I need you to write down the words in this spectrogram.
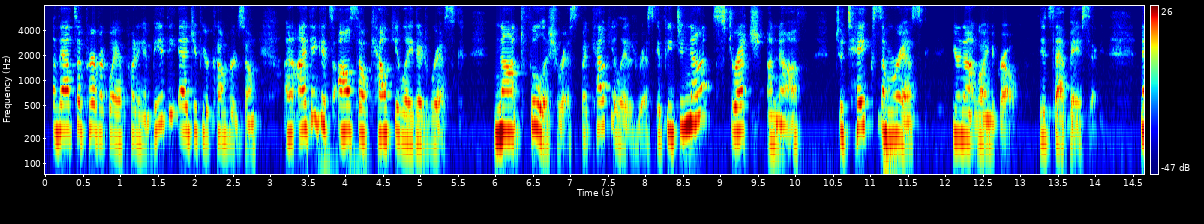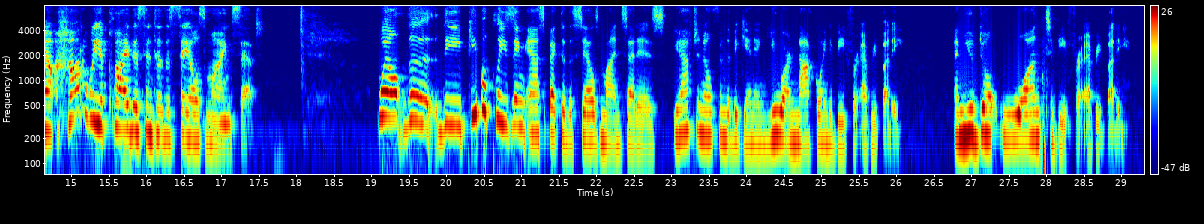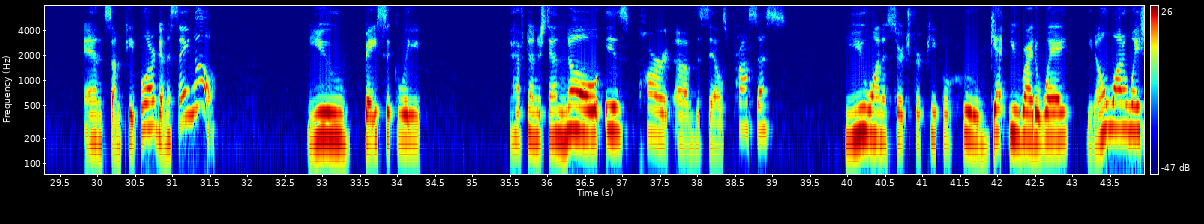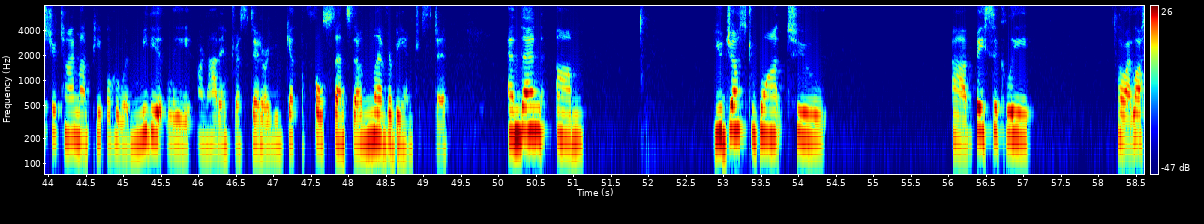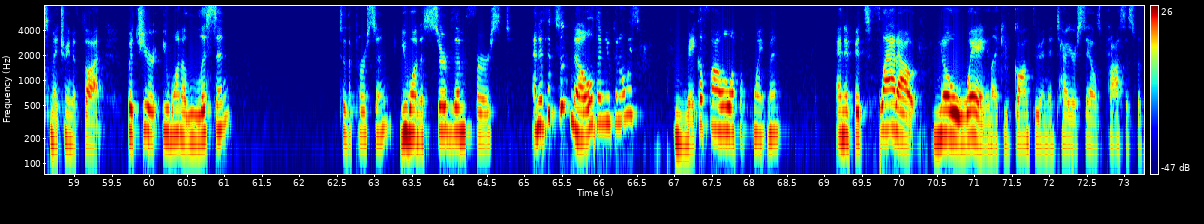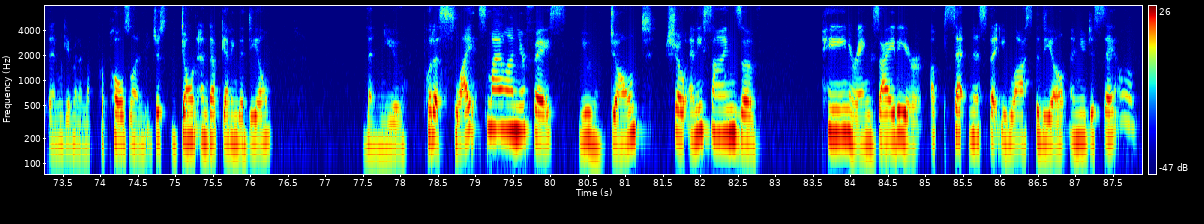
And that's a perfect way of putting it. Be at the edge of your comfort zone. And I think it's also calculated risk, not foolish risk, but calculated risk. If you do not stretch enough to take some risk, you're not going to grow. It's that basic. Now, how do we apply this into the sales mindset? Well, the the people pleasing aspect of the sales mindset is you have to know from the beginning you are not going to be for everybody. And you don't want to be for everybody and some people are going to say no. You basically have to understand no is part of the sales process. You want to search for people who get you right away. You don't want to waste your time on people who immediately are not interested, or you get the full sense they'll never be interested. And then um, you just want to uh, basically, oh, I lost my train of thought but you're you want to listen to the person. You want to serve them first. And if it's a no then you can always make a follow-up appointment and if it's flat out no way like you've gone through an entire sales process with them giving them a proposal and you just don't end up getting the deal then you put a slight smile on your face you don't show any signs of pain or anxiety or upsetness that you lost the deal and you just say oh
